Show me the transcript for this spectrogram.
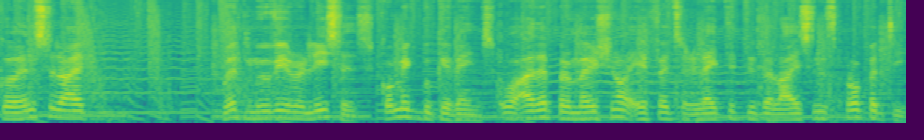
coincide with movie releases, comic book events, or other promotional efforts related to the licensed property.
